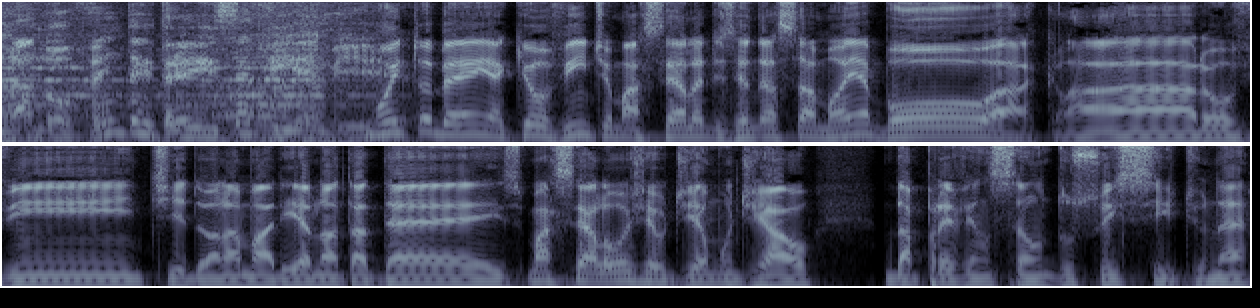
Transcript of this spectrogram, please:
na 93 FM. Muito bem, aqui ouvinte Marcela dizendo essa mãe é boa. Claro, ouvinte, Dona Maria, nota 10. Marcela, hoje é o Dia Mundial da Prevenção do Suicídio, né?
